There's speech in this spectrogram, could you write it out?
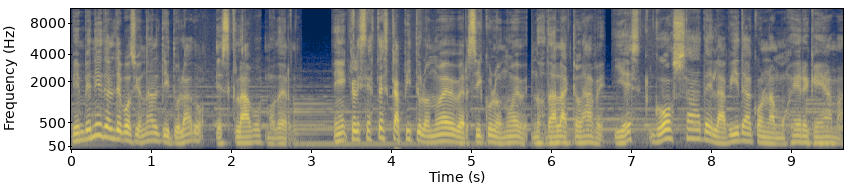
Bienvenido al devocional titulado Esclavo Moderno. En Eclesiastés capítulo 9, versículo 9 nos da la clave y es goza de la vida con la mujer que ama,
